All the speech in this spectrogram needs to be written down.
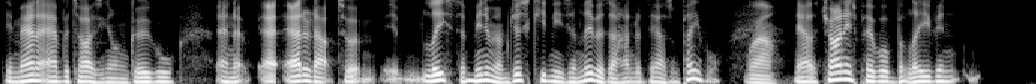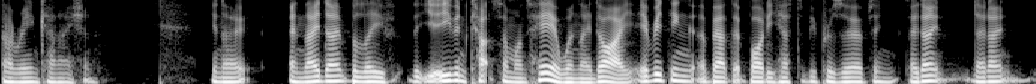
the amount of advertising on Google, and it added up to at least a minimum, just kidneys and livers, 100,000 people. Wow. Now, the Chinese people believe in a reincarnation, you know, and they don't believe that you even cut someone's hair when they die. Everything about that body has to be preserved, and they don't, they don't,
